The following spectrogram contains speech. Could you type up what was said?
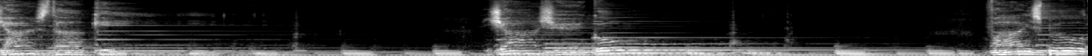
Ya está aquí, já chegou, vai explodir,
